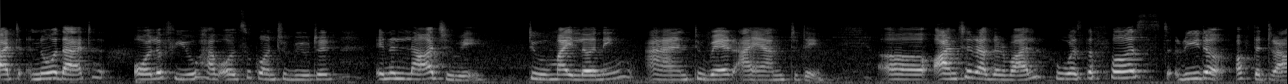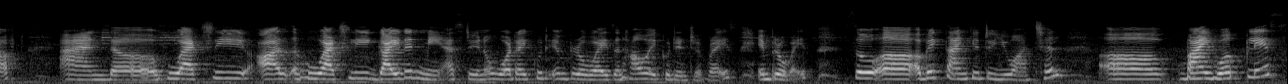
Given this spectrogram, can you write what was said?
but know that all of you have also contributed in a large way to my learning and to where I am today. Uh, Anchal Agarwal, who was the first reader of the draft and uh, who actually uh, who actually guided me as to you know what I could improvise and how I could improvise improvise. So uh, a big thank you to you, Anchal. Uh, my workplace,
